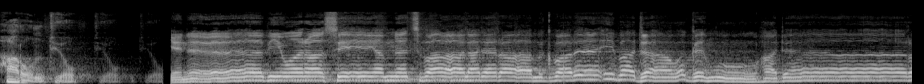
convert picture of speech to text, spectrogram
ሃሩን ቲዩብ የነቢ ወራሴ የእምነት ባለአደራ ምግባር ኢባዳ ወገሙ ሀደራ።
